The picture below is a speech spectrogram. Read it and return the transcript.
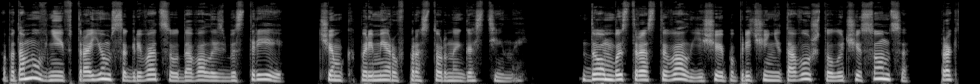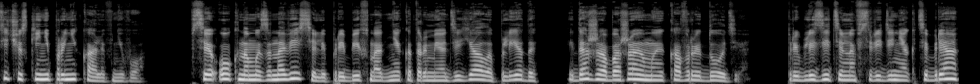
а потому в ней втроём согреваться удавалось быстрее, чем, к примеру, в просторной гостиной. Дом быстро остывал еще и по причине того, что лучи солнца практически не проникали в него. Все окна мы занавесили, прибив над некоторыми одеяла, пледы и даже обожаемые ковры Доди. Приблизительно в середине октября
